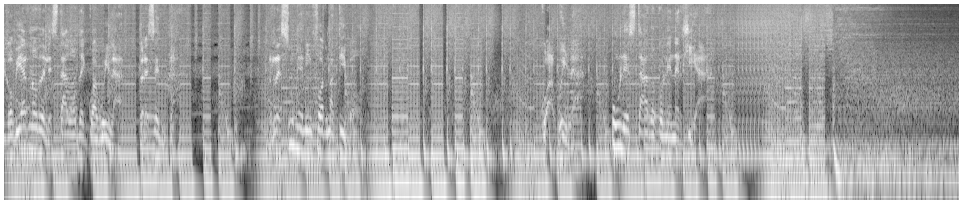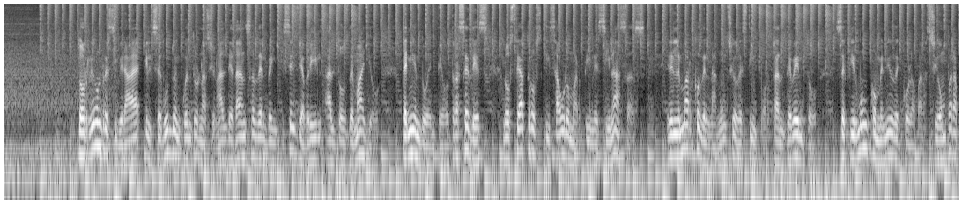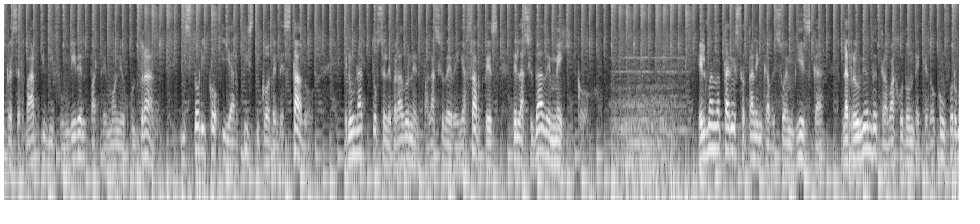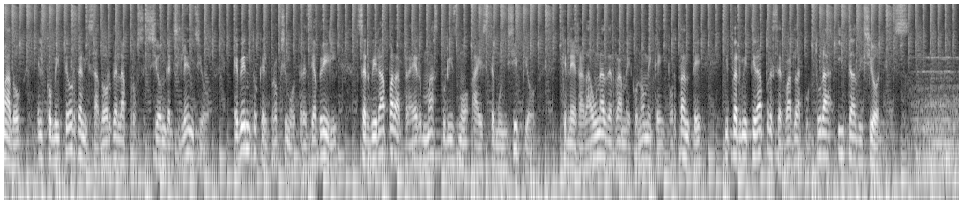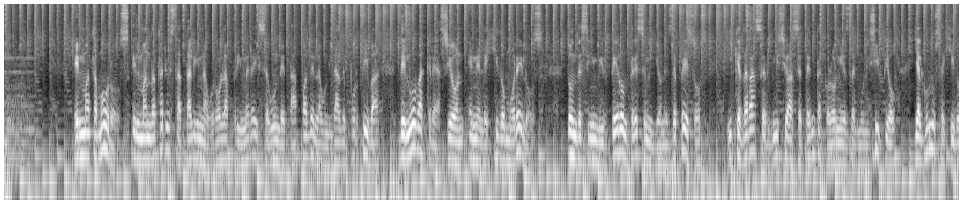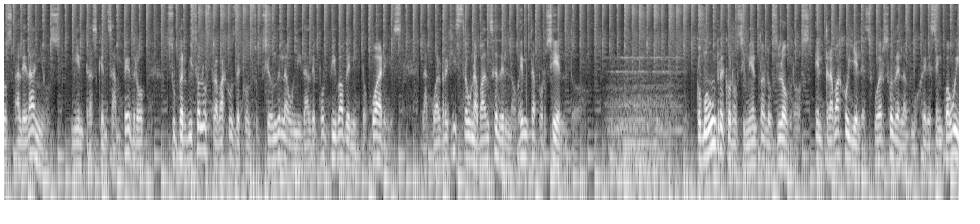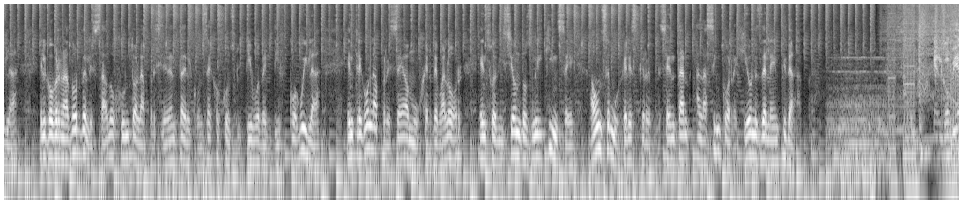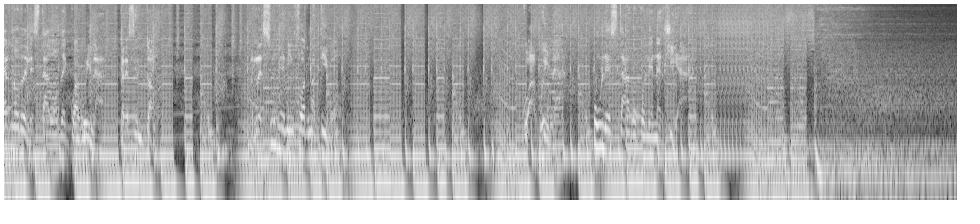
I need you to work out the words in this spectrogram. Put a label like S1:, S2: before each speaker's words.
S1: El gobierno del estado de Coahuila presenta Resumen informativo. Coahuila, un estado con energía.
S2: Torreón recibirá el segundo encuentro nacional de danza del 26 de abril al 2 de mayo, teniendo entre otras sedes los teatros Isauro Martínez y Nazas. En el marco del anuncio de este importante evento, se firmó un convenio de colaboración para preservar y difundir el patrimonio cultural, histórico y artístico del Estado, en un acto celebrado en el Palacio de Bellas Artes de la Ciudad de México. El mandatario estatal encabezó en Viesca la reunión de trabajo donde quedó conformado el comité organizador de la Procesión del Silencio, evento que el próximo 3 de abril servirá para atraer más turismo a este municipio, generará una derrama económica importante y permitirá preservar la cultura y tradiciones. En Matamoros, el mandatario estatal inauguró la primera y segunda etapa de la unidad deportiva de nueva creación en el ejido Morelos, donde se invirtieron 13 millones de pesos y que dará servicio a 70 colonias del municipio y algunos ejidos aledaños, mientras que en San Pedro supervisó los trabajos de construcción de la unidad deportiva Benito Juárez, la cual registra un avance del 90%. Como un reconocimiento a los logros, el trabajo y el esfuerzo de las mujeres en Coahuila, el gobernador del estado junto a la presidenta del Consejo Consultivo del DIF Coahuila entregó la presea Mujer de Valor en su edición 2015 a 11 mujeres que representan a las cinco regiones de la entidad.
S1: El gobierno del estado de Coahuila presentó Resumen informativo. Coahuila, un estado con energía.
